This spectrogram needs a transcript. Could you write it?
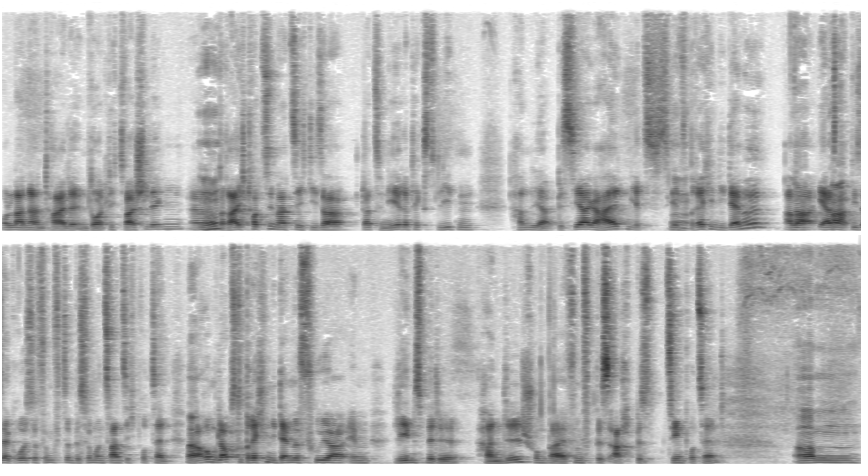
Online-Anteile im deutlich zweistelligen äh, mhm. Bereich. Trotzdem hat sich dieser stationäre Textilitenhandel ja bisher gehalten. Jetzt, jetzt mhm. brechen die Dämme, aber ja. erst ah. ab dieser Größe 15 bis 25 Prozent. Ja. Warum glaubst du, brechen die Dämme früher im Lebensmittelhandel schon bei 5 bis 8 bis 10 Prozent? Ähm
